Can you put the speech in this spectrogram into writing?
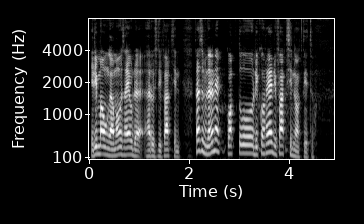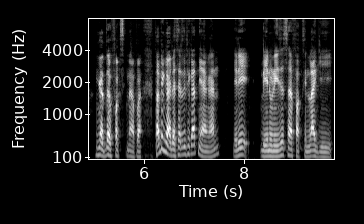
Jadi mau nggak mau saya udah harus divaksin. Saya sebenarnya waktu di Korea divaksin waktu itu. Nggak tahu vaksin apa. Tapi nggak ada sertifikatnya kan. Jadi di Indonesia saya vaksin lagi.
